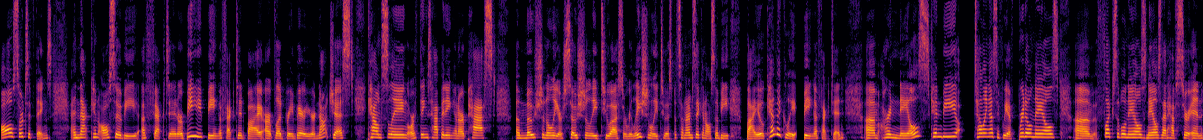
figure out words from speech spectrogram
all sorts of things. And that can also be affected or be being affected by our blood brain barrier, not just counseling or things happening in our past emotionally or socially to us or relationally to us, but sometimes they can also be biochemically being affected. Um, our nails can be telling us if we have brittle nails, um, flexible nails, nails that have certain,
